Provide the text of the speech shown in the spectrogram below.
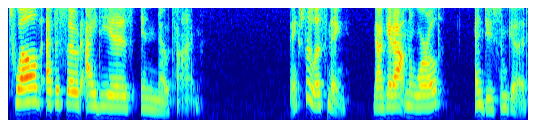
12 episode ideas in no time. Thanks for listening. Now get out in the world and do some good.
